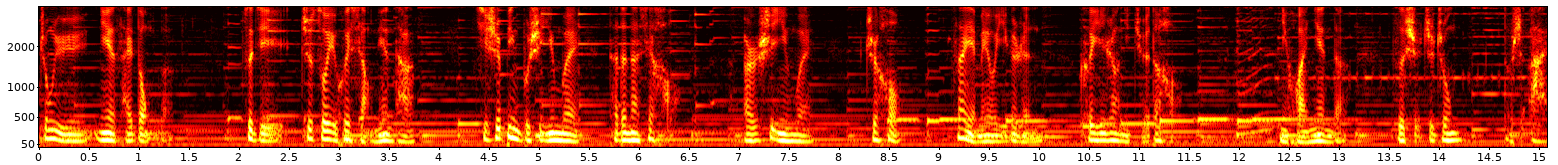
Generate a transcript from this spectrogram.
终于，你也才懂了，自己之所以会想念他，其实并不是因为他的那些好，而是因为之后再也没有一个人可以让你觉得好。你怀念的，自始至终都是爱。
